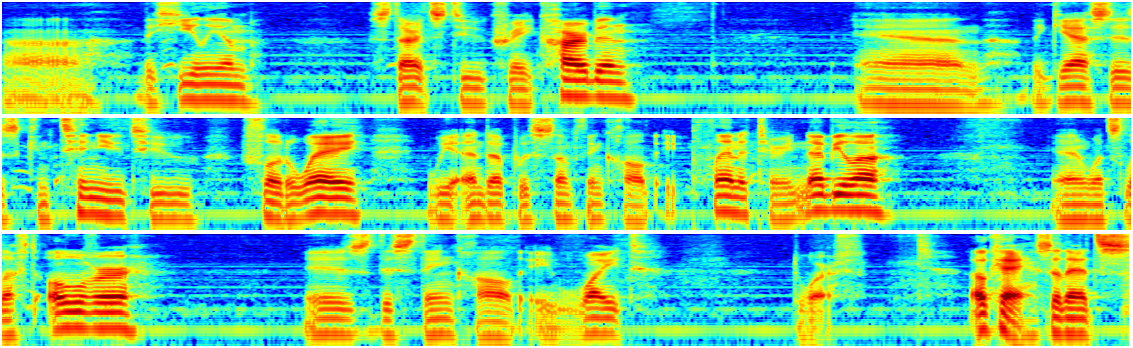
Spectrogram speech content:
Uh, the helium starts to create carbon, and the gases continue to float away. We end up with something called a planetary nebula, and what's left over is this thing called a white dwarf. Okay, so that's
